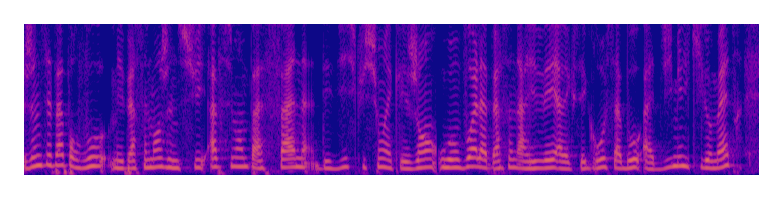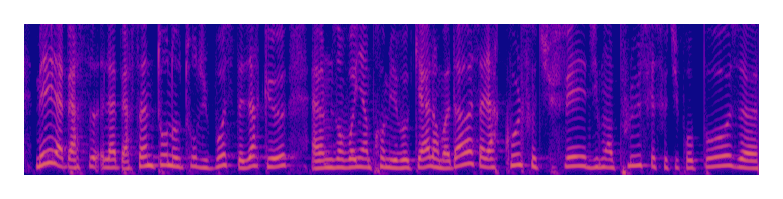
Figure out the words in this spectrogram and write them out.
Je ne sais pas pour vous, mais personnellement, je ne suis absolument pas fan des discussions avec les gens où on voit la personne arriver avec ses gros sabots à 10 000 km, mais la, personne tourne autour du pot, c'est-à-dire qu'elle va nous envoyer un premier vocal en mode Ah, ça a l'air cool ce que tu fais, dis-moi plus, qu'est-ce que tu proposes, euh,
